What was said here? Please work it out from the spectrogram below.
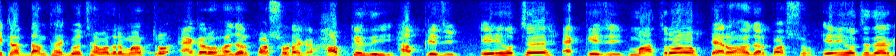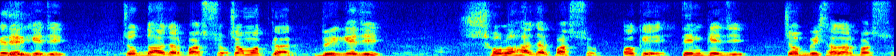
এটার দাম থাকবে হচ্ছে আমাদের মাত্র এগারো হাজার পাঁচশো টাকা। Half KG? Half KG. এই হচ্ছে? এক কেজি। মাত্র? তেরো হাজার পাঁচশো। এই হচ্ছে দেড় কেজি? কেজি। চোদ্দ হাজার পাঁচশো। চমৎকার। দুই কেজি। ষোলো হাজার পাঁচশো। ওকে তিন কেজি চব্বিশ হাজার পাঁচশো।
